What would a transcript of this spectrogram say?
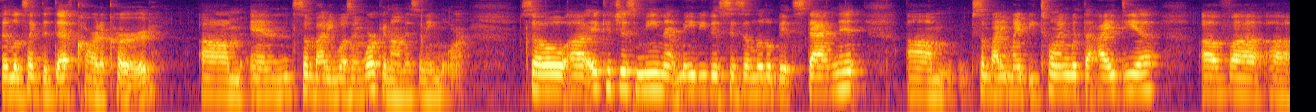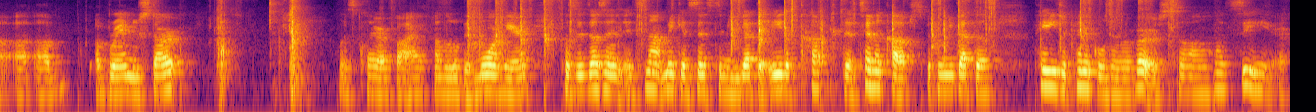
it looks like the death card occurred, um, and somebody wasn't working on this anymore. So uh, it could just mean that maybe this is a little bit stagnant. Um, somebody might be toying with the idea of uh, uh, a, a, a brand new start. Let's clarify a little bit more here because it doesn't, it's not making sense to me. You got the eight of cups, the ten of cups, but then you got the page of pentacles in reverse. So let's see here.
